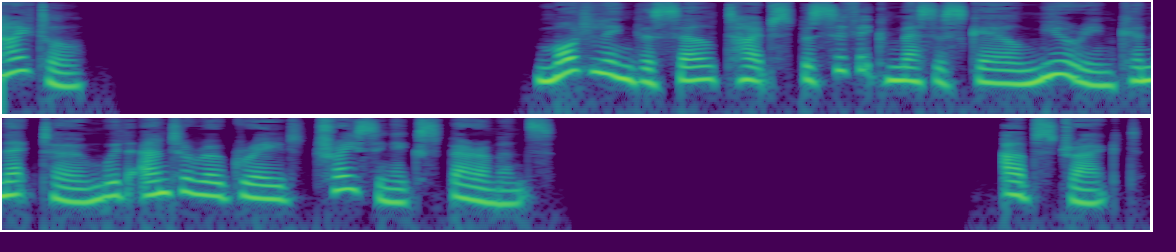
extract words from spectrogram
Title Modeling the cell type specific mesoscale murine connectome with anterograde tracing experiments. Abstract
